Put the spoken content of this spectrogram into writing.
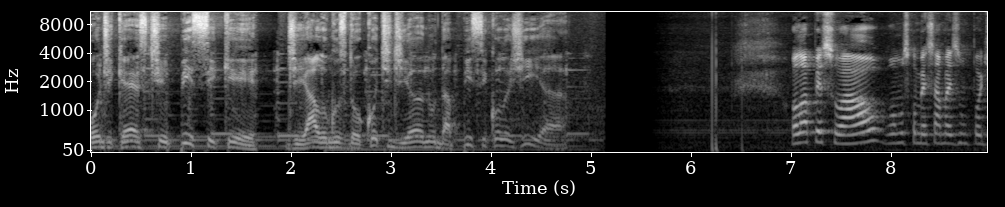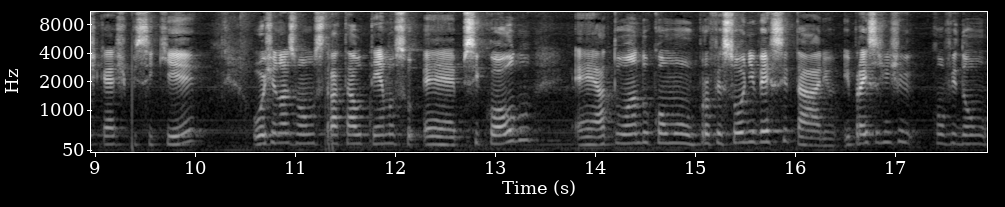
Podcast Psique. Diálogos do cotidiano da psicologia. Olá pessoal, vamos começar mais um podcast Psique. Hoje nós vamos tratar o tema é, psicólogo é, atuando como professor universitário. E para isso a gente convidou um,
